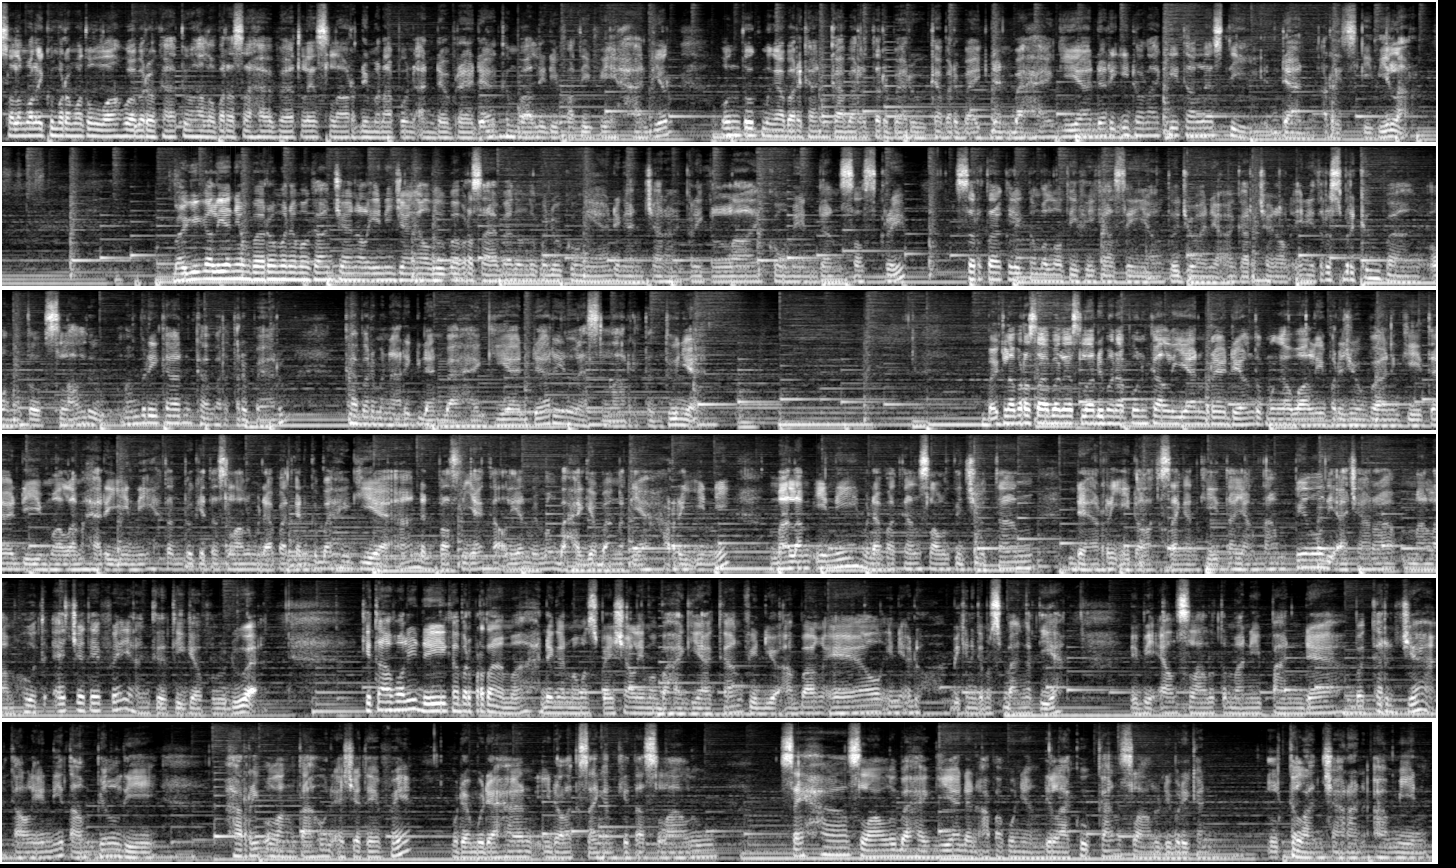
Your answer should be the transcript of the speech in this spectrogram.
Assalamualaikum warahmatullahi wabarakatuh. Halo para sahabat Leslar di mana pun anda berada Kembali di TV hadir Untuk mengabarkan kabar terbaru Kabar baik dan bahagia dari idola kita Lesti dan Rizky Bilar. Bagi kalian yang baru menemukan channel ini Jangan lupa persahabat untuk mendukungnya Dengan cara klik like, komen, dan subscribe serta klik tombol notifikasinya tujuannya agar channel ini terus berkembang untuk selalu memberikan kabar terbaru, kabar menarik dan bahagia dari Leslar tentunya. Baiklah persahabat Leslar di mana pun kalian berada untuk mengawali perjumpaan kita di malam hari ini Tentu kita selalu mendapatkan kebahagiaan dan pastinya kalian memang bahagia banget ya hari ini. Malam ini mendapatkan selalu kejutan dari idola kesayangan kita yang tampil di acara Malam HUT SCTV yang ke-32 kita awali di kabar pertama dengan momen spesial yang membahagiakan video Abang El. Ini aduh bikin gemes banget ya BBL selalu temani Panda bekerja. Kali ini tampil di hari ulang tahun SCTV Mudah-mudahan idola kesayangan kita selalu sehat, selalu bahagia Dan apa pun yang dilakukan selalu diberikan kelancaran, amin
